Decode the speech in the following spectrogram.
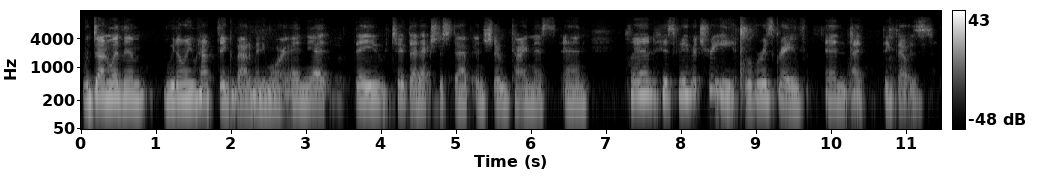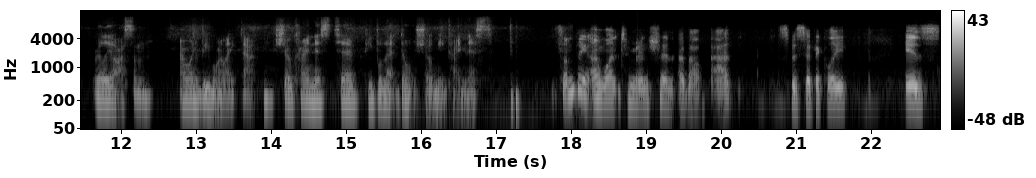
We're done with him. We don't even have to think about him anymore. And yet they took that extra step and showed kindness and planted his favorite tree over his grave. And I think that was really awesome. I want to be more like that. Show kindness to people that don't show me kindness. Something I want to mention about that specifically is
